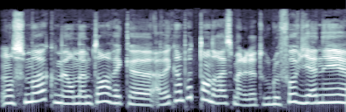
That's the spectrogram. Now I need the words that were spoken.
on se moque mais en même temps avec avec un peu de tendresse malgré tout. Le faux Vianney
